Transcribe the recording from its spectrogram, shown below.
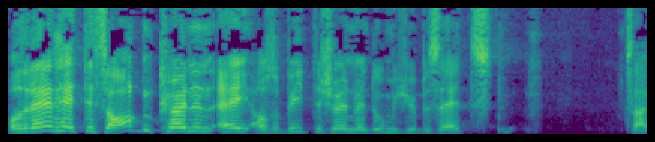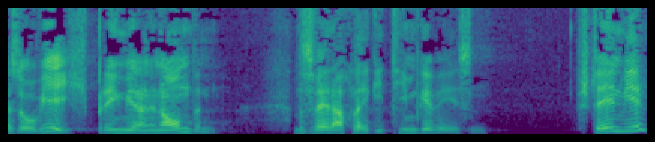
Oder er hätte sagen können, ey, also bitteschön, wenn du mich übersetzt, sei so wie ich, bring mir einen anderen. das wäre auch legitim gewesen. Verstehen wir?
